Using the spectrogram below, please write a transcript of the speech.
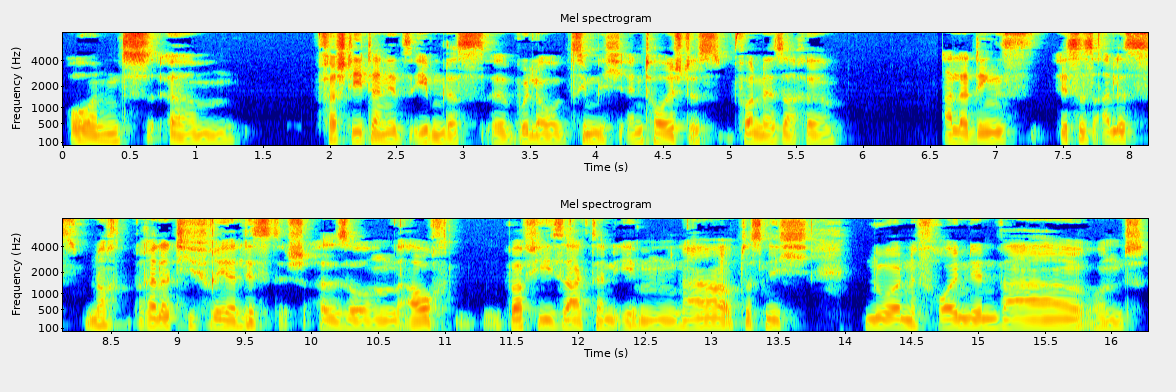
und ähm, versteht dann jetzt eben, dass äh, Willow ziemlich enttäuscht ist von der Sache. Allerdings ist es alles noch relativ realistisch. Also auch Buffy sagt dann eben, na, ob das nicht nur eine Freundin war und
